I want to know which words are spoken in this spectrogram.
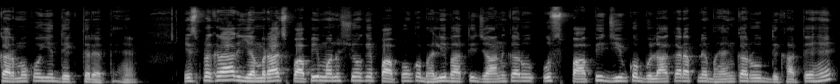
कर्मों को ये देखते रहते हैं। इस प्रकार यमराज पापी मनुष्यों के पापों को भली भांति जानकर उस पापी जीव को बुलाकर अपने भयंकर रूप दिखाते हैं।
